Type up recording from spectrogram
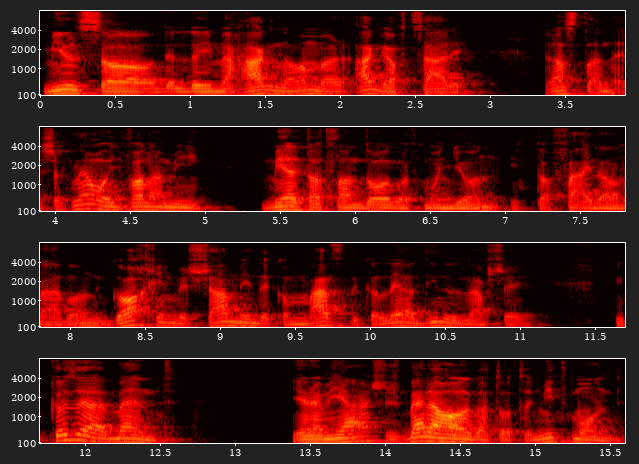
milsa de löj mehagna, amar agav cári. Aztán csak nehogy valami méltatlan dolgot mondjon itt a fájdalmában. Gachim ve sámédek a mázdek a le a dinoznáfség. Közel ment Jeremiás, és belehallgatott, hogy mit mond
